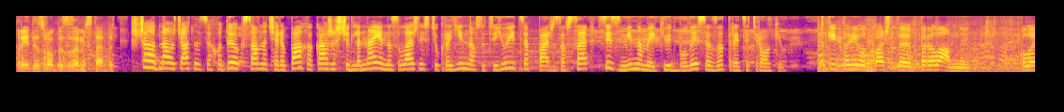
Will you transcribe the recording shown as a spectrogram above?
прийде, зробить замість тебе. Ще одна учасниця ходи Оксана Черепаха каже, що для неї незалежність України асоціюється перш за все зі змінами, які відбулися за 30 років. Такий період, бачите, переламний, коли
